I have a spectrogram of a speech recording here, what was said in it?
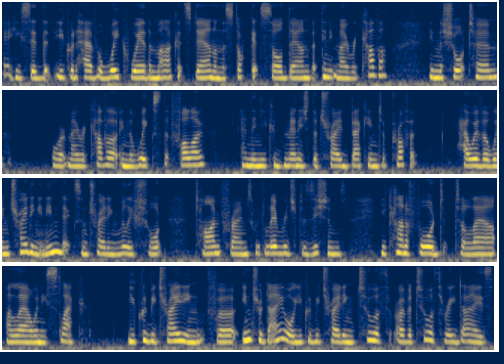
He said that you could have a week where the market's down and the stock gets sold down, but then it may recover in the short term or it may recover in the weeks that follow, and then you could manage the trade back into profit. However, when trading an index and trading really short time frames with leveraged positions, you can't afford to allow, allow any slack. You could be trading for intraday or you could be trading two or th- over two or three days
